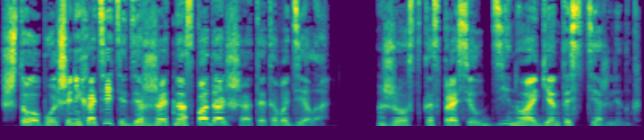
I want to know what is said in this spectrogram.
«Что, больше не хотите держать нас подальше от этого дела?» — жестко спросил Дину агента Стерлинг.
